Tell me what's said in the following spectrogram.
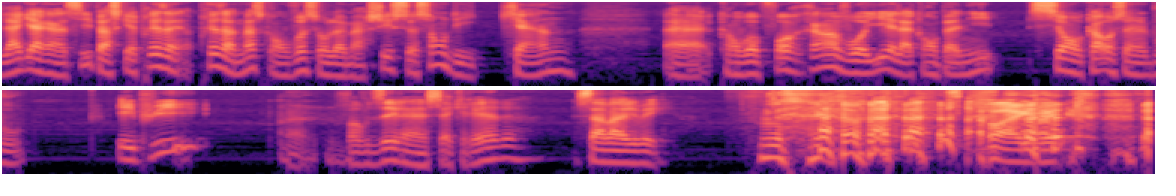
la garantie, parce que présent- présentement, ce qu'on voit sur le marché, ce sont des cannes euh, qu'on va pouvoir renvoyer à la compagnie si on casse un bout. Et puis, je vais vous dire un secret, là, ça va arriver. Ça va arriver.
